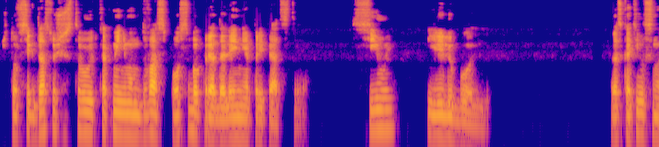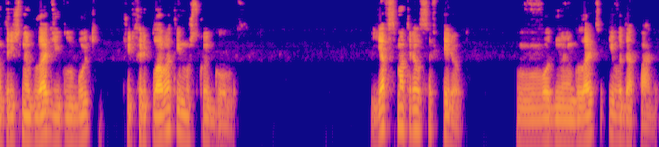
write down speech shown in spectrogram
что всегда существует как минимум два способа преодоления препятствия – силой или любовью. Раскатился над речной гладью глубокий, чуть хрипловатый мужской голос. Я всмотрелся вперед, в водную гладь и водопады.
